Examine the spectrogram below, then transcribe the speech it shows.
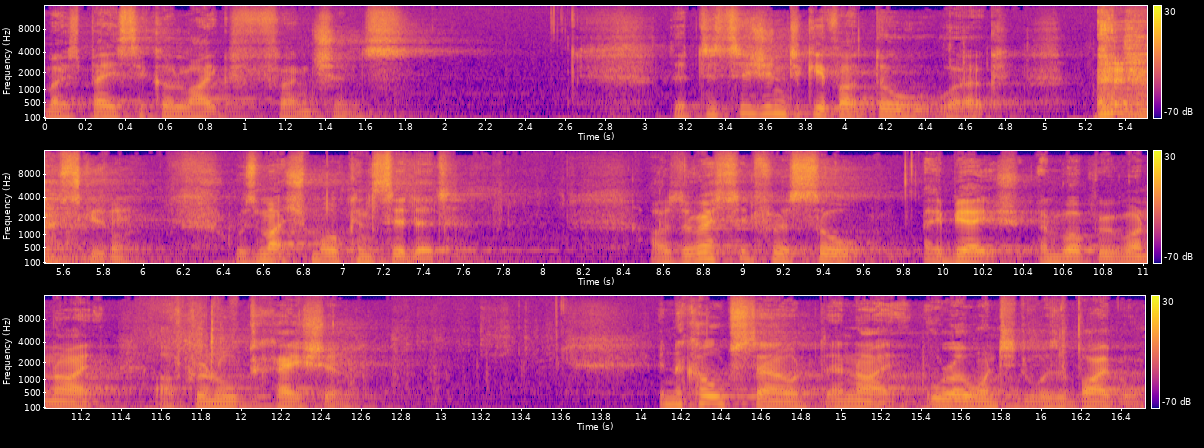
most basic or like functions. The decision to give up door work, excuse me, was much more considered. I was arrested for assault, ABH, and robbery one night after an altercation. In the cold cell that night, all I wanted was a Bible,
